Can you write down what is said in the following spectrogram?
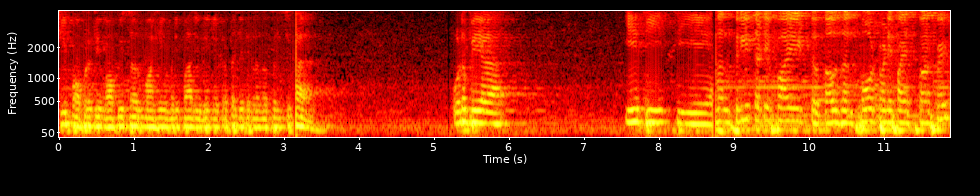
chief operating officer MAHE Manipal ಇವರಿಗೆ ಕೃತಜ್ಞತೆಗಳನ್ನು ಸಲ್ಲಿಸಿದ ಉಡುಪಿಯ ಎಸಿಸಿಎ 1335 to 1425 square feet.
